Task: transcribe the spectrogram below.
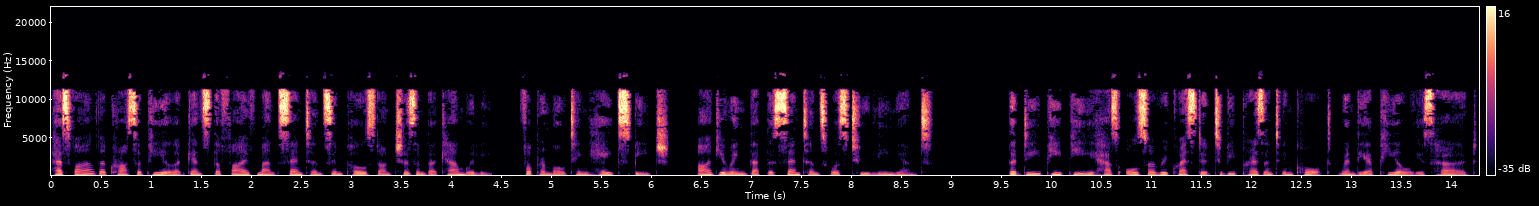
has filed a cross appeal against the five month sentence imposed on Chishimba Kambwili for promoting hate speech, arguing that the sentence was too lenient. The DPP has also requested to be present in court when the appeal is heard.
